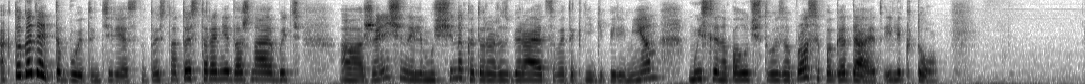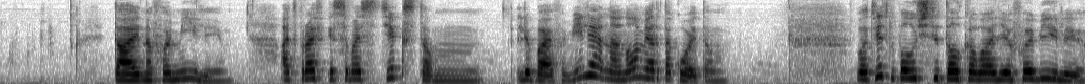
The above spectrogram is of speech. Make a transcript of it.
А кто гадать-то будет, интересно? То есть на той стороне должна быть а, женщина или мужчина, который разбирается в этой книге перемен, мысленно получит твой запрос и погадает, или кто? Тайна фамилии. Отправь смс с текстом любая фамилия на номер такой-то. В ответ вы получите толкование фамилии.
